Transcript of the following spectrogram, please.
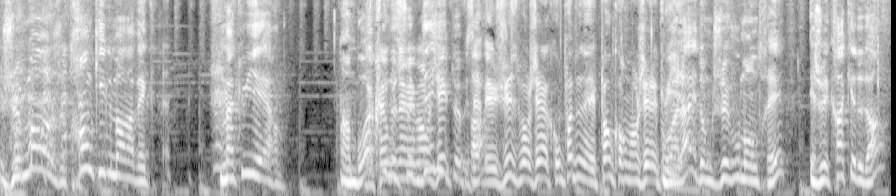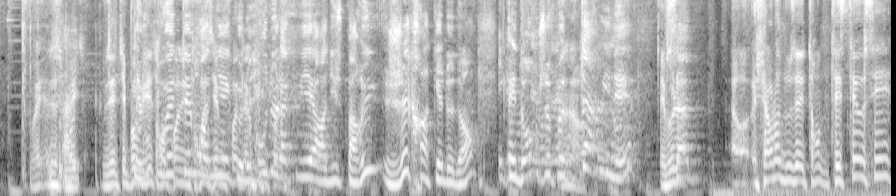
je mange tranquillement avec ma cuillère en bois qui ne vous se avez, mangé, délite vous pas. avez juste mangé la compote, vous n'avez pas encore mangé la cuillère. Voilà, et donc je vais vous montrer, et je vais craquer dedans. Oui, vous n'étiez pas obligé de reprendre une troisième témoigner fois que le bout de la cuillère a disparu, j'ai craqué dedans, et donc je peux Non. terminer. Et vous ça- Charlotte, vous avez testé aussi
